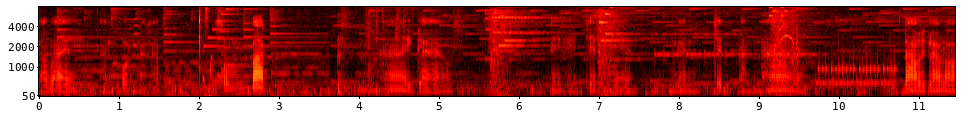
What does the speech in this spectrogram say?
ต่อไปอันบนนะครับ สมบัติ ห้าอีกแล้ว ในเพจเจ็ดเมตรเงินเจ็ดพันห้าลูกเต่าอีกแล้วเหรอ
